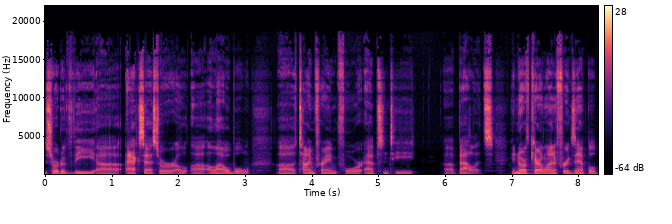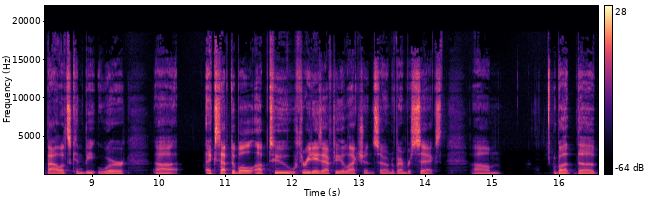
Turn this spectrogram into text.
sort of the uh, access or allowable time frame for absentee ballots. In North Carolina, for example, ballots can be were uh, acceptable up to three days after the election, so November sixth. Um, but the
